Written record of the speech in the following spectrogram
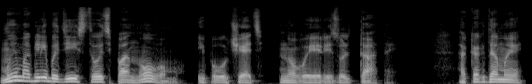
мы могли бы действовать по-новому и получать новые результаты. А когда мы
